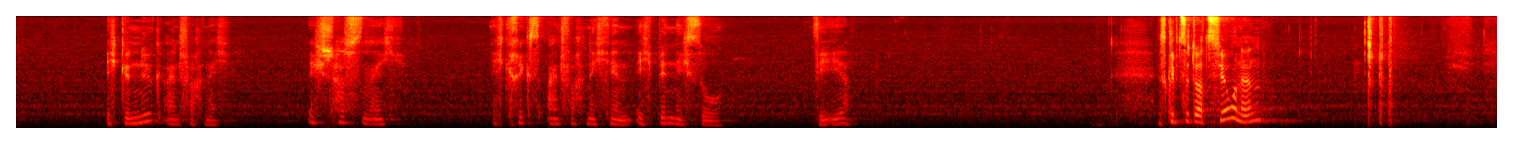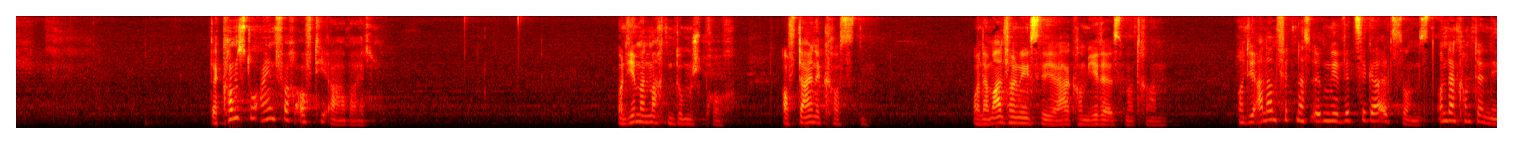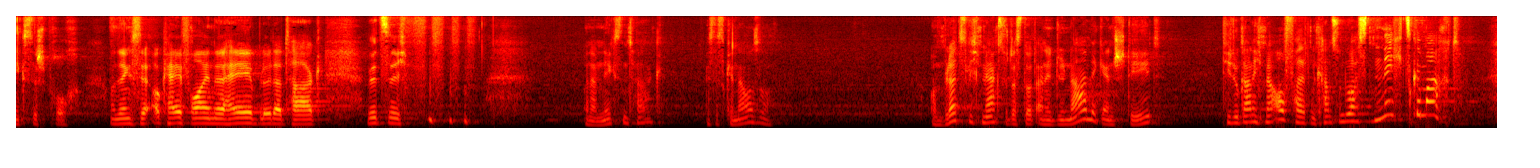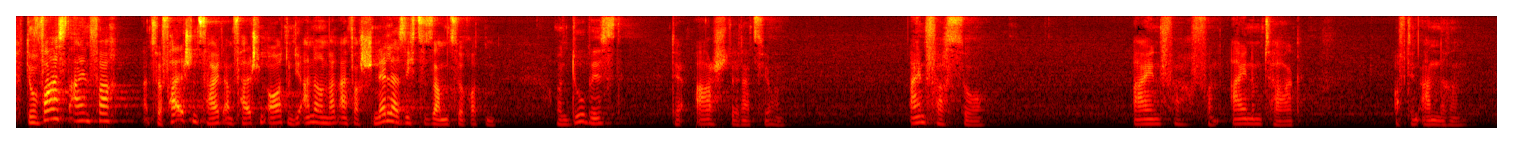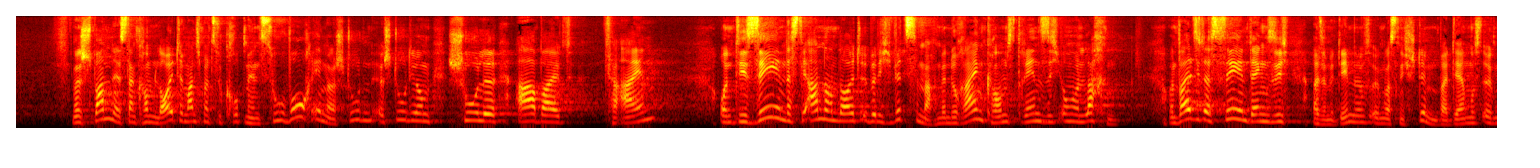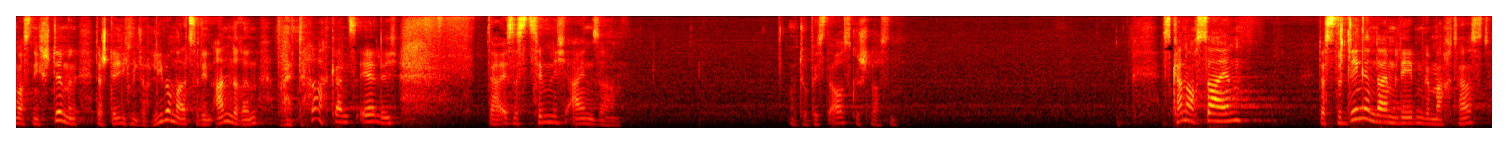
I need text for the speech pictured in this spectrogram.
ich genüge einfach nicht. Ich schaff's nicht. Ich krieg's einfach nicht hin. Ich bin nicht so wie ihr. Es gibt Situationen, da kommst du einfach auf die Arbeit und jemand macht einen dummen Spruch auf deine Kosten. Und am Anfang denkst du, ja, komm, jeder ist mal dran. Und die anderen finden das irgendwie witziger als sonst. Und dann kommt der nächste Spruch. Und denkst dir, okay, Freunde, hey, blöder Tag, witzig. Und am nächsten Tag ist es genauso. Und plötzlich merkst du, dass dort eine Dynamik entsteht, die du gar nicht mehr aufhalten kannst und du hast nichts gemacht. Du warst einfach zur falschen Zeit am falschen Ort und die anderen waren einfach schneller, sich zusammenzurotten. Und du bist der Arsch der Nation. Einfach so. Einfach von einem Tag auf den anderen. Und das Spannende ist, dann kommen Leute manchmal zu Gruppen hinzu, wo auch immer, äh, Studium, Schule, Arbeit, Verein. Und die sehen, dass die anderen Leute über dich Witze machen. Wenn du reinkommst, drehen sie sich um und lachen. Und weil sie das sehen, denken sie sich, also mit dem muss irgendwas nicht stimmen, bei der muss irgendwas nicht stimmen, da stelle ich mich doch lieber mal zu den anderen, weil da, ganz ehrlich, da ist es ziemlich einsam. Und du bist ausgeschlossen. Es kann auch sein, dass du Dinge in deinem Leben gemacht hast,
